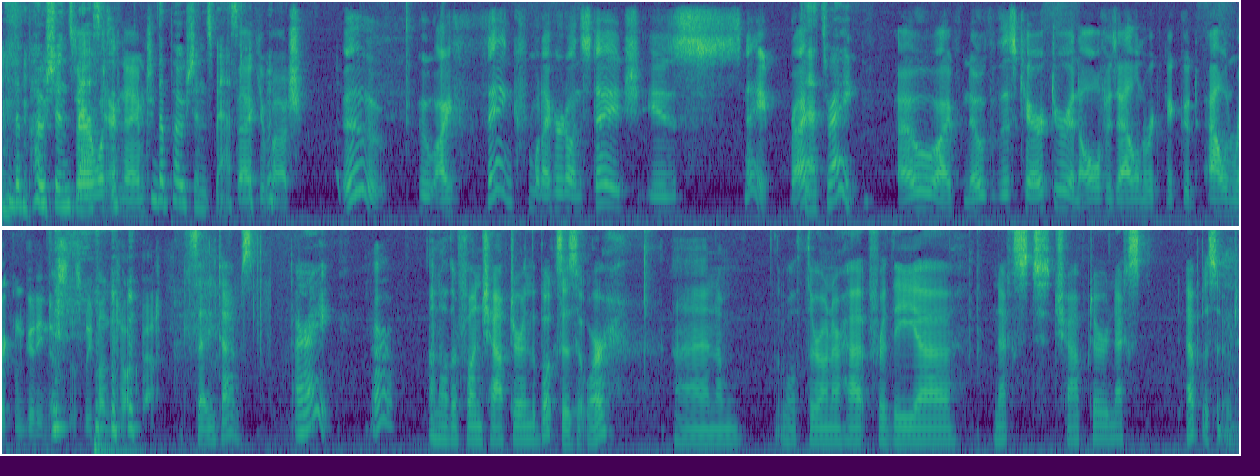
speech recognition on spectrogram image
The potions Sarah, master. what's it named? The potions master. Thank you much. Ooh, who I think, from what I heard on stage, is Snape, right? That's right. Oh, I've know that this character and all of his Alan Rickman good Alan Rickman goodiness. This will be fun to talk about. Exciting times. All right. All right. Another fun chapter in the books, as it were. And um, we'll throw in our hat for the uh, next chapter, next episode.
